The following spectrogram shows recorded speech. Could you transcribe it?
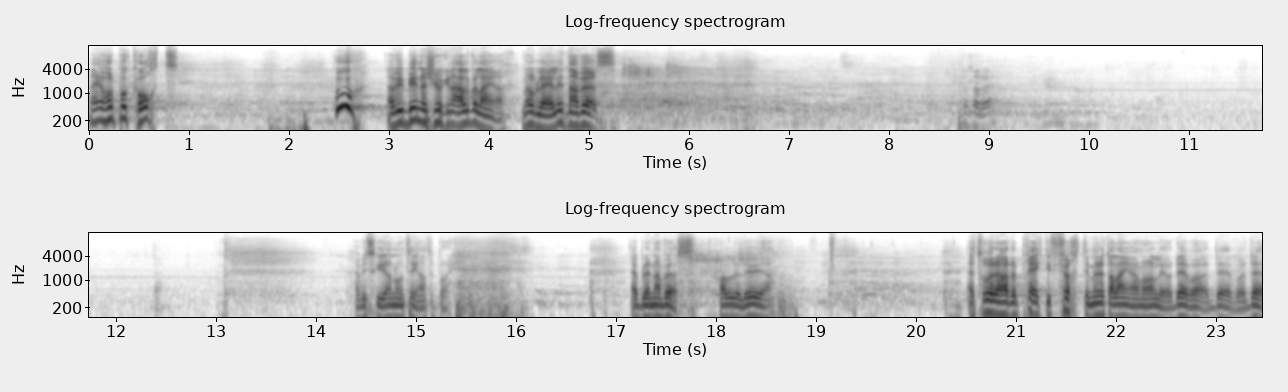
Nei, jeg holdt på kort. Uh, ja, vi begynner ikke klokken elleve lenger. Nå ble jeg litt nervøs. Hva sa du? Vi skal gjøre noen ting etterpå. Jeg ble nervøs. Halleluja. Jeg tror jeg hadde prekt i 40 minutter lenger enn vanlig, og det var, det var, det,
